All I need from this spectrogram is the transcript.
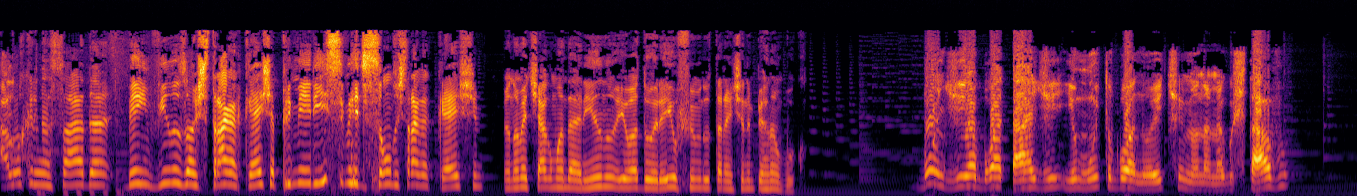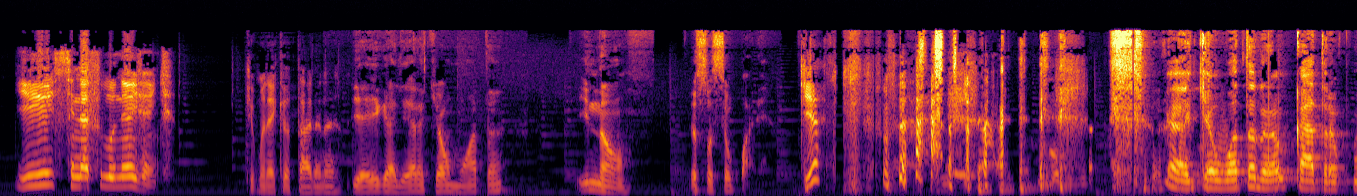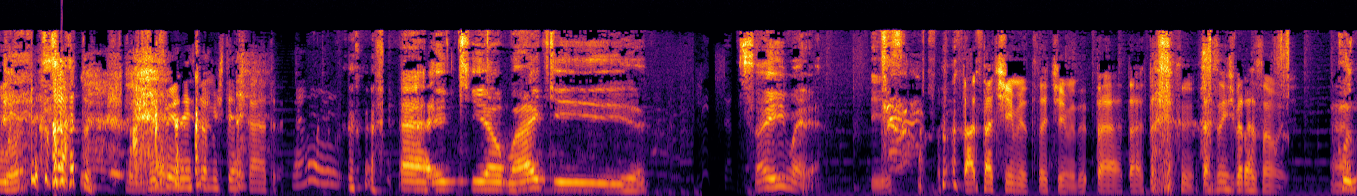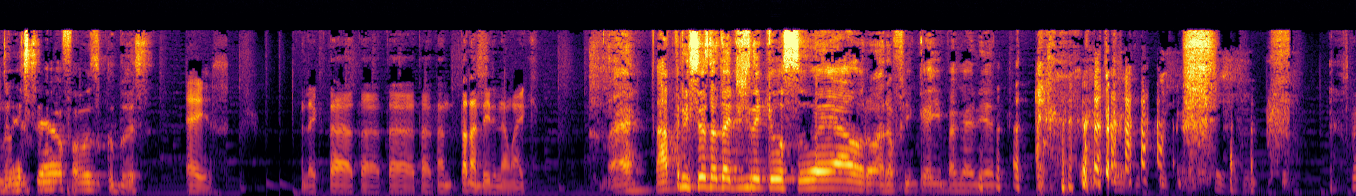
Alô, criançada, bem-vindos ao Estraga Cast, a primeiríssima edição do Estraga Cast. Meu nome é Thiago Mandarino e eu adorei o filme do Tarantino em Pernambuco. Bom dia, boa tarde e muito boa noite. Meu nome é Gustavo e cinéfilo, né, gente? Que moleque otário, né? E aí, galera, aqui é o Mota. E não, eu sou seu pai. Quê? É, que é o Mota não, é o Catra, porra. Referência ao Mr. Catra. É, que é o Mike e... Isso aí, mané. Isso. Tá, tá tímido, tá tímido. Tá, tá, tá, tá sem inspiração hoje. É, Cu doce é o famoso cu doce. É isso. O moleque tá, tá, tá, tá, tá, tá na dele, né, Mike? É, a princesa da Disney que eu sou é a Aurora, fica aí pra galera.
